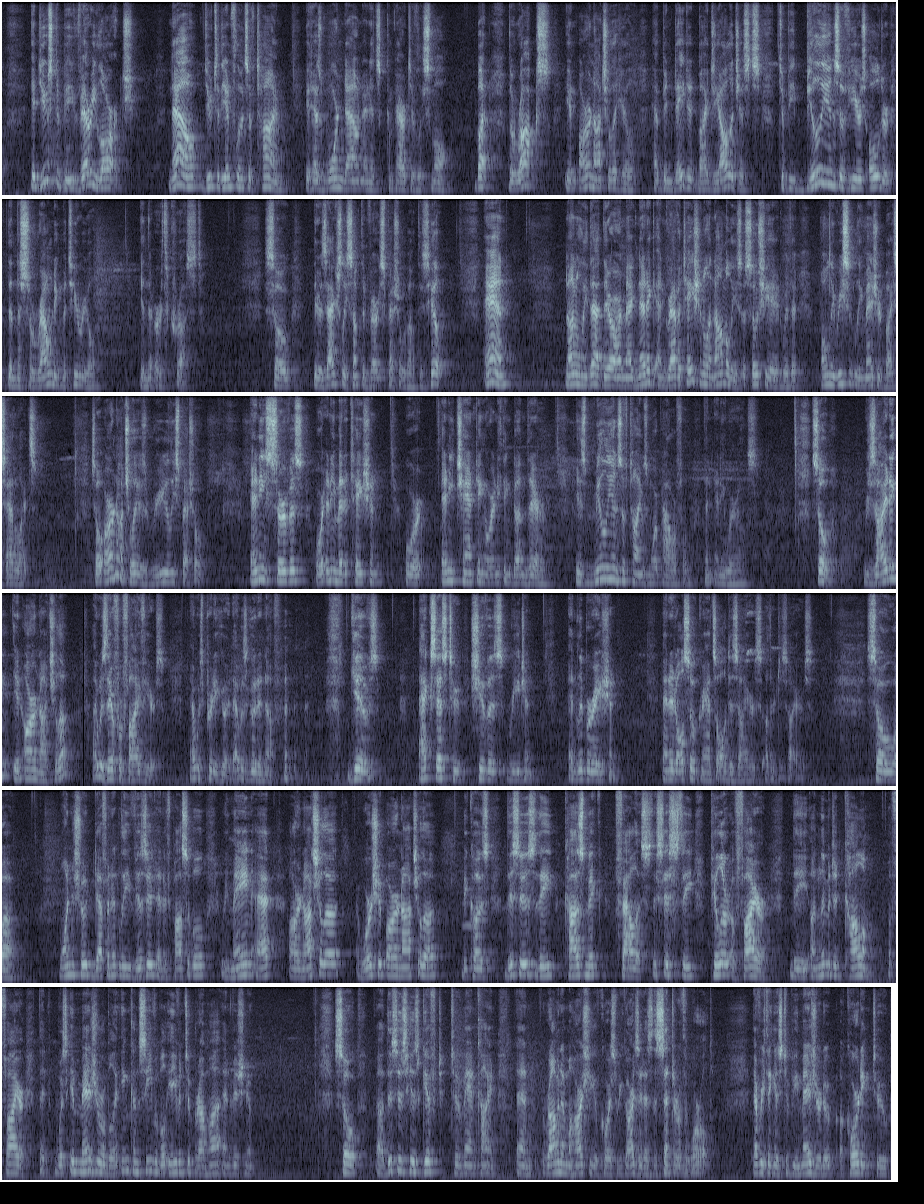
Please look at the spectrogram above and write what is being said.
It used to be very large. Now, due to the influence of time, it has worn down and it's comparatively small. But the rocks in Arunachala Hill have been dated by geologists to be billions of years older than the surrounding material in the earth crust. So there's actually something very special about this hill. And not only that, there are magnetic and gravitational anomalies associated with it, only recently measured by satellites. So Arunachala is really special. Any service or any meditation or any chanting or anything done there is millions of times more powerful than anywhere else. So, residing in Arunachala, I was there for five years. That was pretty good. That was good enough. Gives access to Shiva's region and liberation. And it also grants all desires, other desires. So uh, one should definitely visit and if possible, remain at Arunachala, worship Arunachala, because this is the cosmic phallus. This is the pillar of fire, the unlimited column of fire that was immeasurable and inconceivable even to Brahma and Vishnu. So uh, this is his gift to mankind. And Ramana Maharshi, of course, regards it as the center of the world. Everything is to be measured according to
